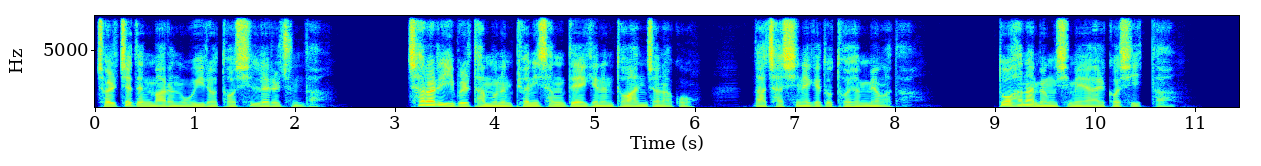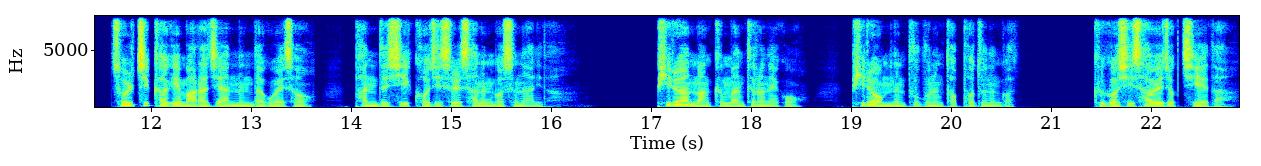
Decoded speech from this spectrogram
절제된 말은 오히려 더 신뢰를 준다. 차라리 입을 다무는 편이 상대에게는 더 안전하고 나 자신에게도 더 현명하다. 또 하나 명심해야 할 것이 있다. 솔직하게 말하지 않는다고 해서 반드시 거짓을 사는 것은 아니다. 필요한 만큼만 드러내고 필요 없는 부분은 덮어두는 것. 그것이 사회적 지혜다.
